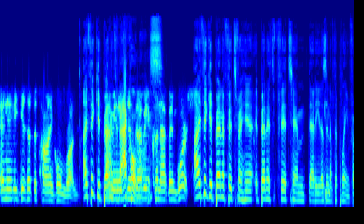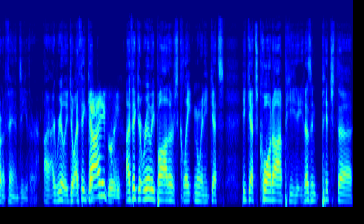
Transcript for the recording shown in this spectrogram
and then he gives up the tying home run. I think it I benefits. mean, it just, I mean, it couldn't have been worse. I think it benefits for him. It benefits him that he doesn't have to play in front of fans either. I, I really do. I think. Yeah, it- I agree. I think it really bothers Clayton when he gets he gets caught up. He, he doesn't pitch the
